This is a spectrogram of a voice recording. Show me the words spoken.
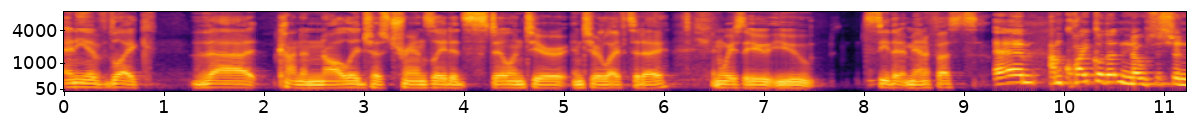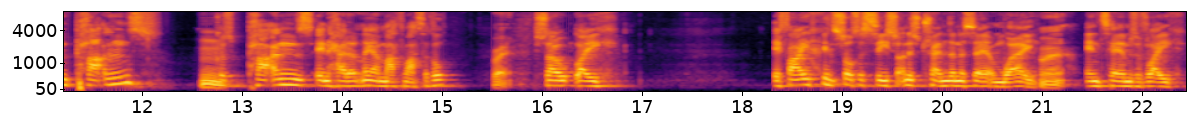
any of like that kind of knowledge has translated still into your into your life today in ways that you you see that it manifests? Um, I'm quite good at noticing patterns Hmm. because patterns inherently are mathematical. Right. So, like, if I can sort of see something is trending a certain way, Right. in terms of like,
